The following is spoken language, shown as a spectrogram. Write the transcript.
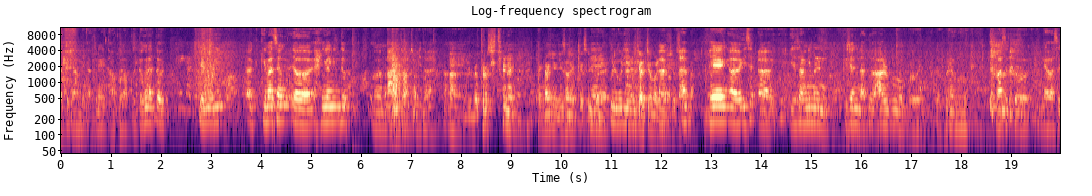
어떻게 합니다. 그러니까 다 고맙고 더구나 또 여기 우리 어, 김하성 어, 행장님도 어, 많이 도와줍니다. 아, 우리 메트로 시티는 백남경 이사님께서 이번에 네, 그리고 우리 결정을 어, 해주셨습니다. 아, 백 어, 이사, 어, 이사장님은 그전 나도 알고 어, 또 그러고 와서 또 내가 가서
